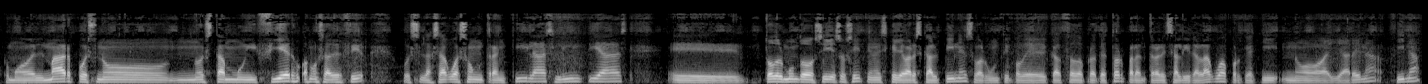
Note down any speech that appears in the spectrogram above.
como el mar pues no, no está muy fiero, vamos a decir, pues las aguas son tranquilas, limpias, eh, todo el mundo, sí, eso sí, tenéis que llevar escalpines o algún tipo de calzado protector para entrar y salir al agua, porque aquí no hay arena fina,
